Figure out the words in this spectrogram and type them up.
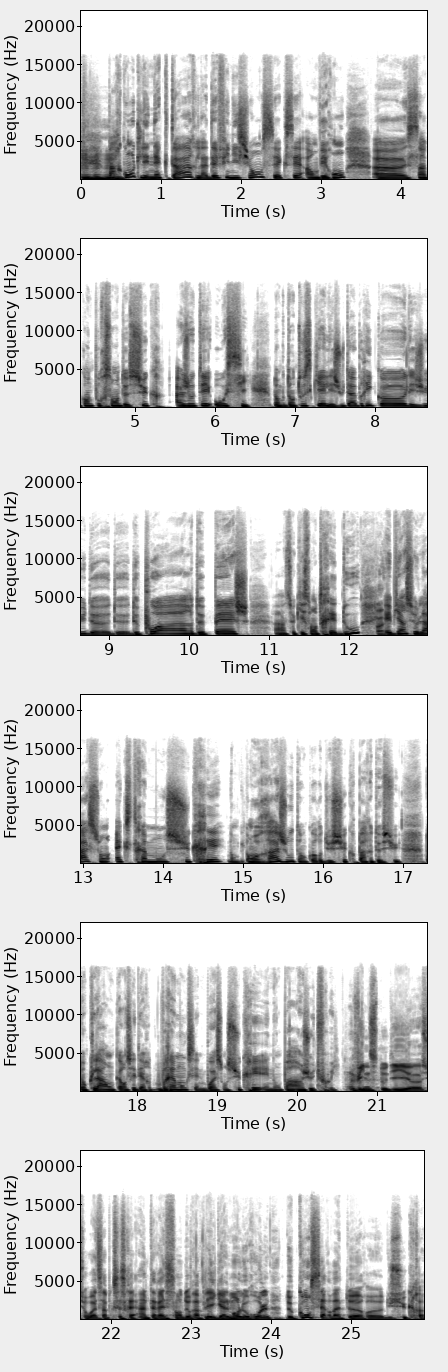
Mhm, Par contre, les nectars, la définition, c'est que c'est environ euh, 50% de sucre ajouté aussi. Donc, dans tout ce qui est les jus d'abricot, les jus de, de, de poire, de pêche, hein, ceux qui sont très doux, Ouais. eh bien, ceux-là sont extrêmement sucrés. Donc, on rajoute encore du sucre par-dessus. Donc là, on considère vraiment que c'est une boisson sucrée et non pas un jus de fruits. Vince nous dit euh, sur WhatsApp que ce serait intéressant de rappeler également le rôle de conservateur euh, du sucre.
